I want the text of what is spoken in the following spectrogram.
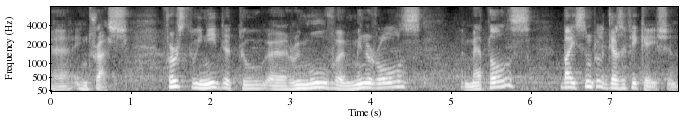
uh, in trash. First, we need to uh, remove uh, minerals, metals, by simple gasification.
